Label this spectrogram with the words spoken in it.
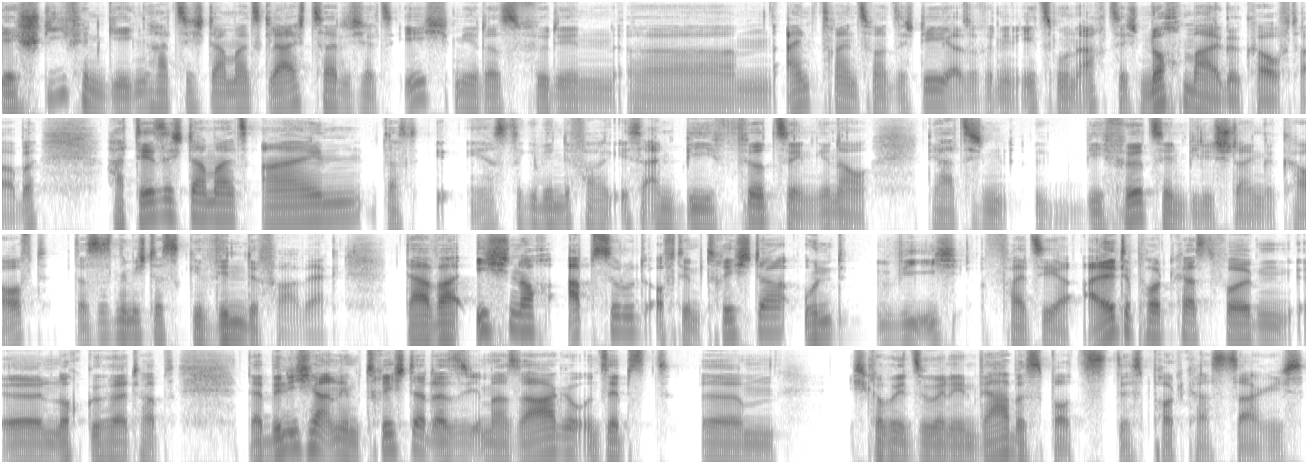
Der Stief hingegen hat sich damals gleichzeitig, als ich mir das für den ähm, 123D, also für den E82, nochmal gekauft habe, hat der sich damals ein, das erste Gewindefahrwerk ist ein B14, genau. Der hat sich ein B14-Bielstein gekauft. Das ist nämlich das Gewindefahrwerk. Da war ich noch absolut auf dem Trichter und wie ich, falls ihr alte Podcast-Folgen äh, noch gehört habt, da bin ich ja an dem Trichter, dass ich immer sage und selbst ähm, ich glaube sogar in den Werbespots des Podcasts sage ich es.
